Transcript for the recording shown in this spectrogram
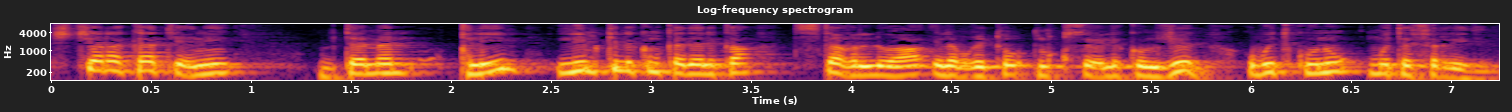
اشتراكات يعني بثمن قليل اللي يمكن لكم كذلك تستغلوها إلا بغيتوا تنقصوا عليكم جهد وبغيتوا تكونوا متفردين.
